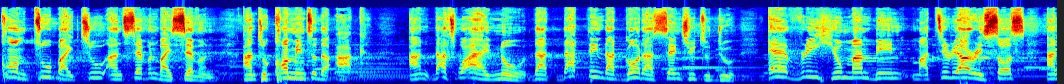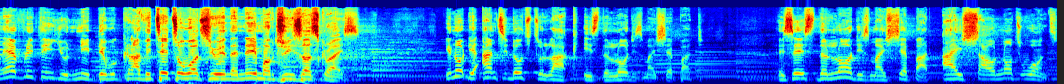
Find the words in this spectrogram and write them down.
come two by two and seven by seven and to come into the ark. And that's why I know that that thing that God has sent you to do, every human being, material resource, and everything you need, they will gravitate towards you in the name of Jesus Christ. You know, the antidote to lack is the Lord is my shepherd. He says, The Lord is my shepherd, I shall not want.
